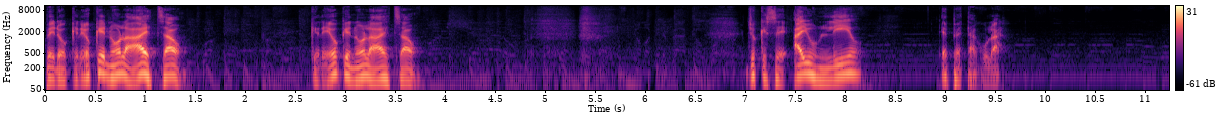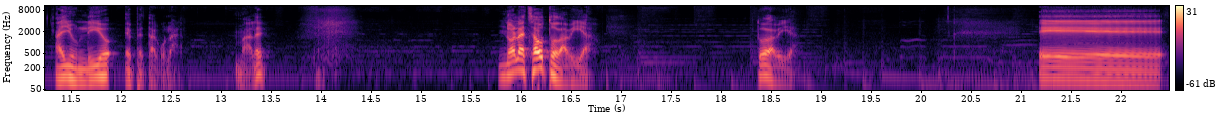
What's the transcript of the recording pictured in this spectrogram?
Pero creo que no la ha echado. Creo que no la ha echado. Yo qué sé, hay un lío espectacular. Hay un lío espectacular. ¿Vale? No la ha echado todavía. Todavía. Eh...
